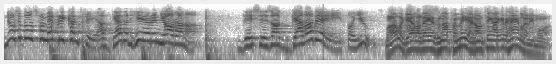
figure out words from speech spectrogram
Notables from every country are gathered here in your honor. This is a gala day for you. Well, a gala day is enough for me. I don't think I can handle any more.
